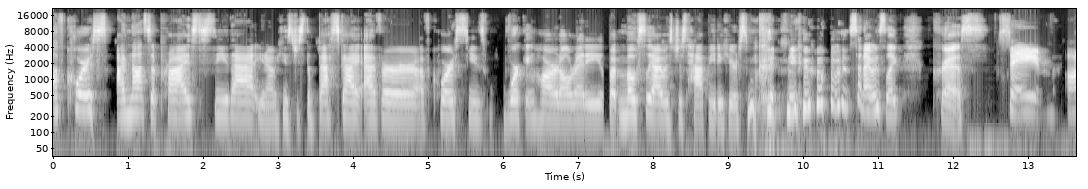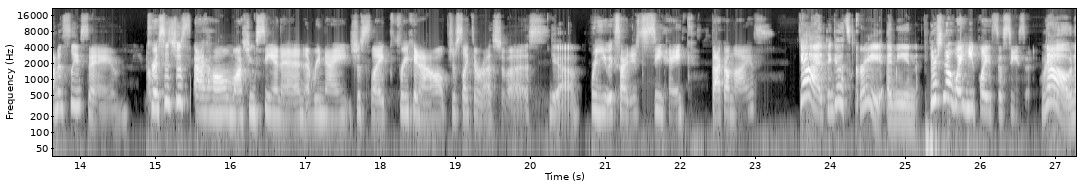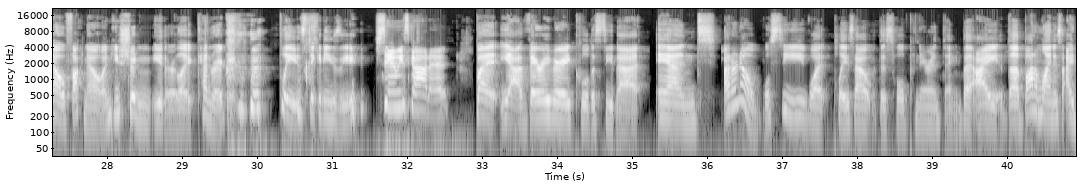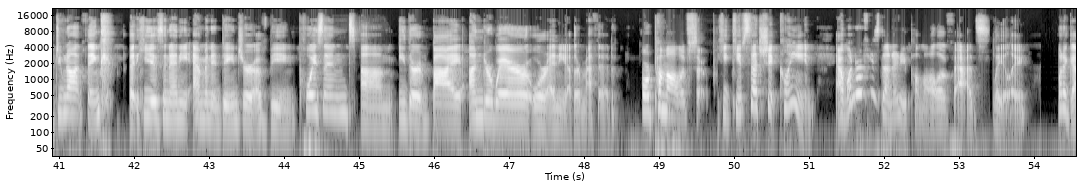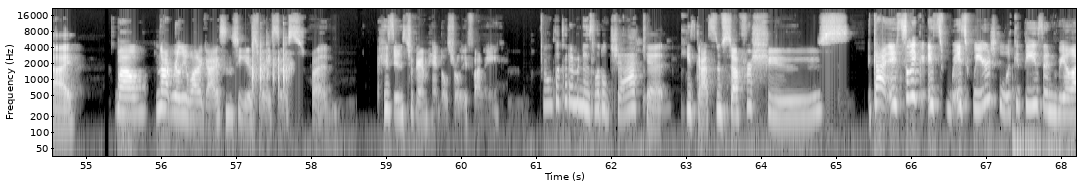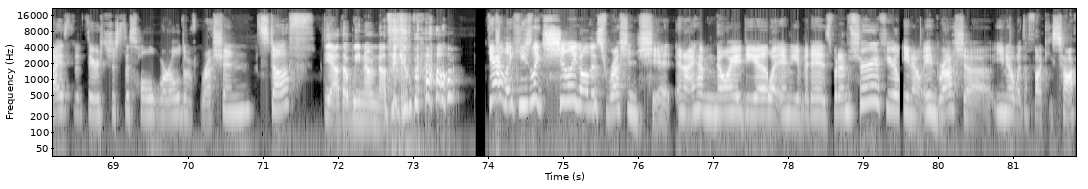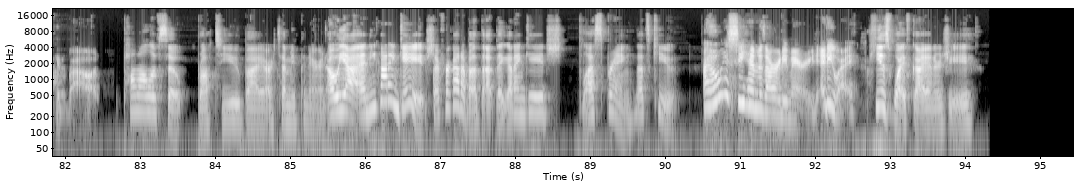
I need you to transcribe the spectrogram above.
Of course, I'm not surprised to see that. You know, he's just the best guy ever. Of course, he's working hard already. But mostly, I was just happy to hear some good news. and I was like, Chris, same. Honestly, same. Chris is just at home watching CNN every night, just like freaking out, just like the rest of us. yeah. Were you excited to see Hank back on the ice? Yeah, I think that's great. I mean, There's no way he plays this season. right? no, no, fuck no. And he shouldn't either. Like, Henrik, please take it easy. Sammy's got it. But yeah, very, very cool to see that. And I don't know, we'll see what plays out with this whole Panarin thing. But I, the bottom line is, I do not think that he is in any imminent danger of being poisoned, um, either by underwear or any other method. Or Palmolive soap. He keeps that shit clean. I wonder if he's done any Palmolive ads lately. What a guy. Well, not really what a lot of guys since he is racist, but his Instagram handle's really funny. Oh, look at him in his little jacket. He's got some stuff for shoes. God, it's like it's it's weird to look at these and realize that there's just this whole world of Russian stuff. Yeah, that we know nothing about. Yeah, like he's like shilling all this Russian shit, and I have no idea what any of it is. But I'm sure if you're, you know, in Russia, you know what the fuck he's talking about. Palmolive soap brought to you by Artemi Panarin. Oh yeah, and he got engaged. I forgot about that. They got engaged last spring. That's cute. I always see him as already married. Anyway, He is wife guy energy.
